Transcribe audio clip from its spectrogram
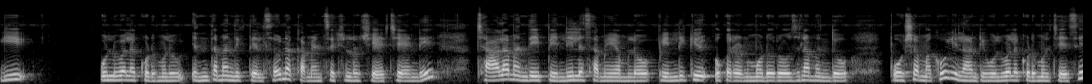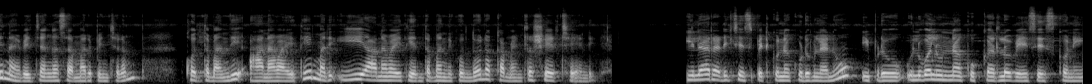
ఈ ఉలువల కుడుములు ఎంతమందికి తెలుసో నా కమెంట్ సెక్షన్లో షేర్ చేయండి. చాలామంది పెళ్ళిళ్ళ సమయంలో పెళ్ళికి ఒక రెండు మూడు రోజుల ముందు పోషమ్మకు ఇలాంటి ఉలువల కుడుములు చేసి నైవేద్యంగా సమర్పించడం కొంతమంది ఆనవాయితీ. మరి ఈ ఆనవాయితీ ఎంతమందికి ఉందో నా కమెంట్లో షేర్ చేయండి. ఇలా రెడీ చేసి పెట్టుకున్న కుడుములను ఇప్పుడు ఉలువలున్న కుక్కర్లో వేసేసుకొని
